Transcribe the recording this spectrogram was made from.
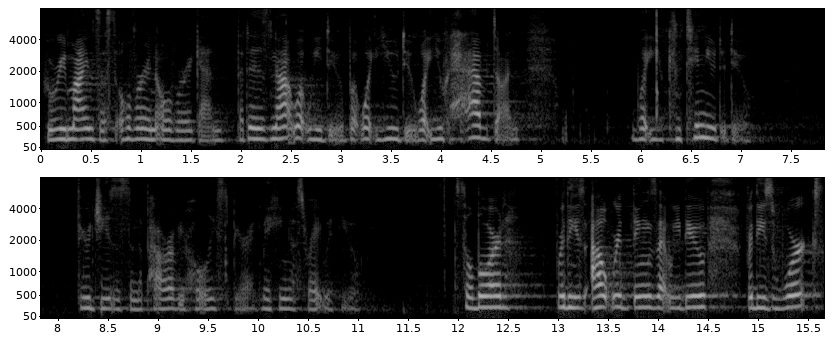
who reminds us over and over again that it is not what we do, but what you do, what you have done, what you continue to do through Jesus and the power of your Holy Spirit, making us right with you. So, Lord, for these outward things that we do, for these works,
